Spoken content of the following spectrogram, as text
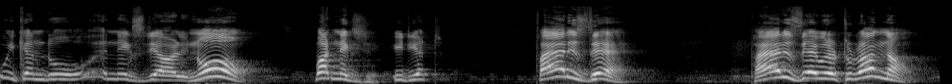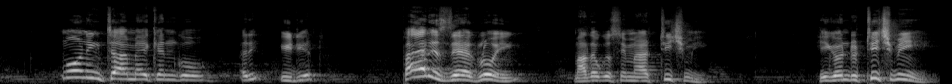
We can do next day early. No! What next day? Idiot. Fire is there. Fire is there, we have to run now. Morning time I can go. Are you idiot? Fire is there glowing. Madhav Goswami teach me. He going to teach me.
